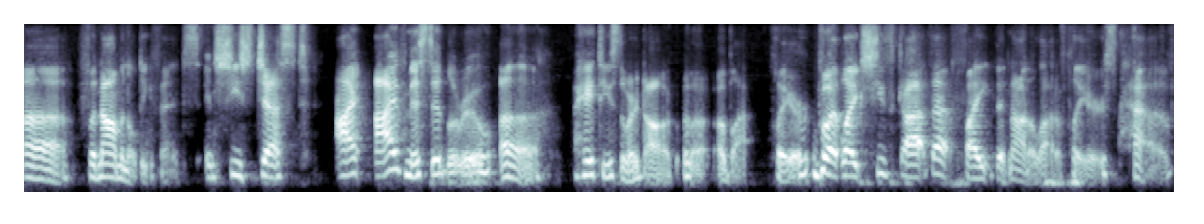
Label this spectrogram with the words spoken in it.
uh, phenomenal defense, and she's just. I I've missed it, Leroux. Uh, I hate to use the word dog with a, a black player, but like she's got that fight that not a lot of players have,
